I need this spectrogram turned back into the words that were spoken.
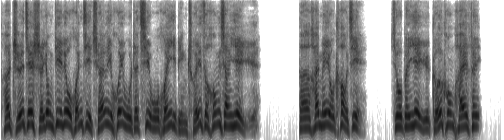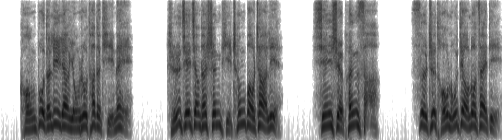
他直接使用第六魂技，全力挥舞着器武魂一柄锤子轰向夜雨，但还没有靠近，就被夜雨隔空拍飞。恐怖的力量涌入他的体内，直接将他身体撑爆炸裂，鲜血喷洒，四只头颅掉落在地，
